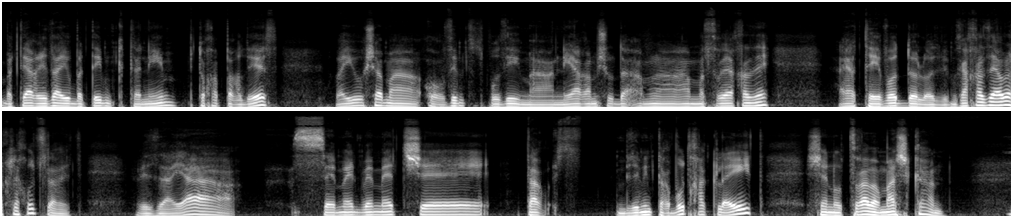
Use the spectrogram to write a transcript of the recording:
בתי אריזה היו בתים קטנים בתוך הפרדס, והיו שם אורזים תצפוזים, הנייר המשודר, המסריח הזה, היה תיבות גדולות, וככה זה היה הולך לחוץ לארץ. וזה היה סמל באמת ש... תר... זה מין תרבות חקלאית שנוצרה ממש כאן. Mm-hmm.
